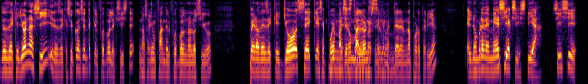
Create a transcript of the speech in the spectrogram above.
desde que yo nací y desde que soy consciente que el fútbol existe, no soy un fan del fútbol, no lo sigo, pero desde que yo sé que se puede patear un balón y se tiene que meter en una portería, el nombre de Messi existía. Sí, sí.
